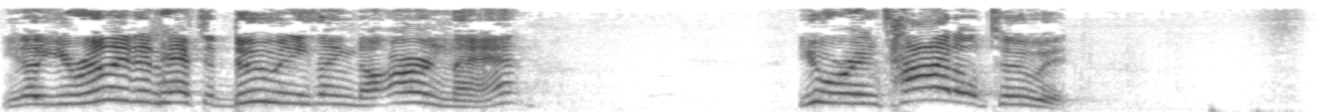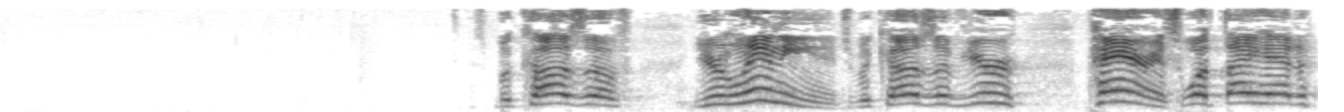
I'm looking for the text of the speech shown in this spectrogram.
You know, you really didn't have to do anything to earn that. You were entitled to it. It's because of your lineage, because of your parents, what they had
